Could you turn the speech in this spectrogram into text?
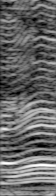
only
